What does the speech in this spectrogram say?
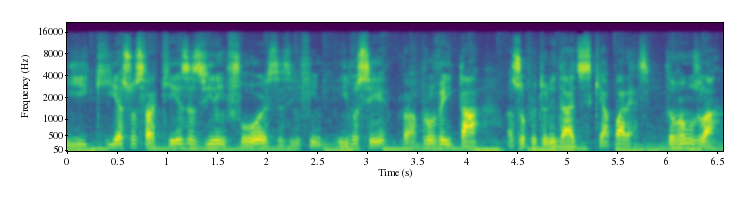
e que as suas fraquezas virem forças, enfim, e você aproveitar as oportunidades que aparecem. Então vamos lá,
